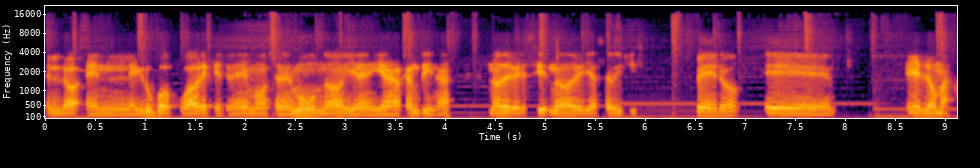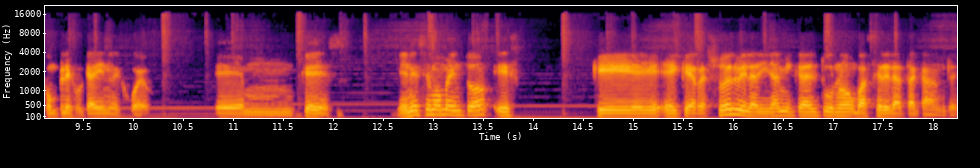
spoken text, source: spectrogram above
en, el grupo de jugadores que tenemos en el mundo y en Argentina, no, debería ser difícil, pero eh, es lo más complejo que hay en el juego. Em, ¿Qué es? En ese momento es que el que resuelve la dinámica del turno va a ser el atacante.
